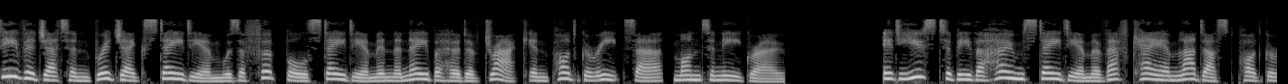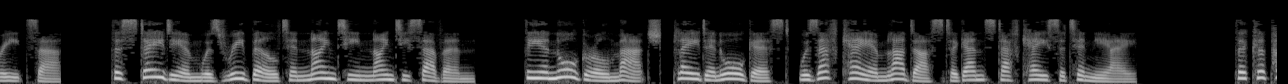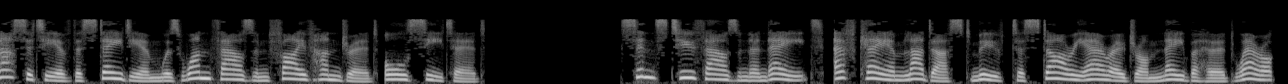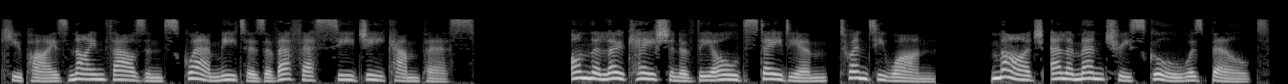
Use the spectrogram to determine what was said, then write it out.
Cvijetin Brijeg Stadium was a football stadium in the neighborhood of Drac in Podgorica, Montenegro. It used to be the home stadium of FK Mladost Podgorica. The stadium was rebuilt in 1997. The inaugural match, played in August, was FK Mladost against FK Cetinje. The capacity of the stadium was 1,500 all seated. Since 2008, FK Mladost moved to Stari Aerodrom neighborhood where occupies 9,000 square meters of FSCG campus. On the location of the old stadium, 21 Marj elementary school was built.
